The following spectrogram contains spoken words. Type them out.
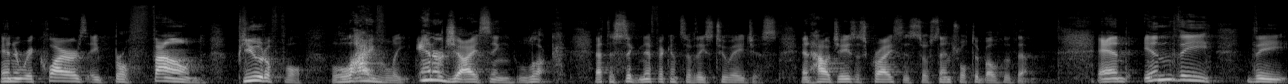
And it requires a profound, beautiful, lively, energizing look at the significance of these two ages and how Jesus Christ is so central to both of them. And in the, the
